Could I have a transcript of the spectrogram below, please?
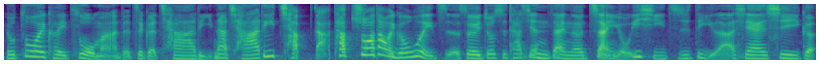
有座位可以坐吗？的这个查理，那查理查不达，他抓到一个位置，所以就是他现在呢占有一席之地啦。现在是一个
